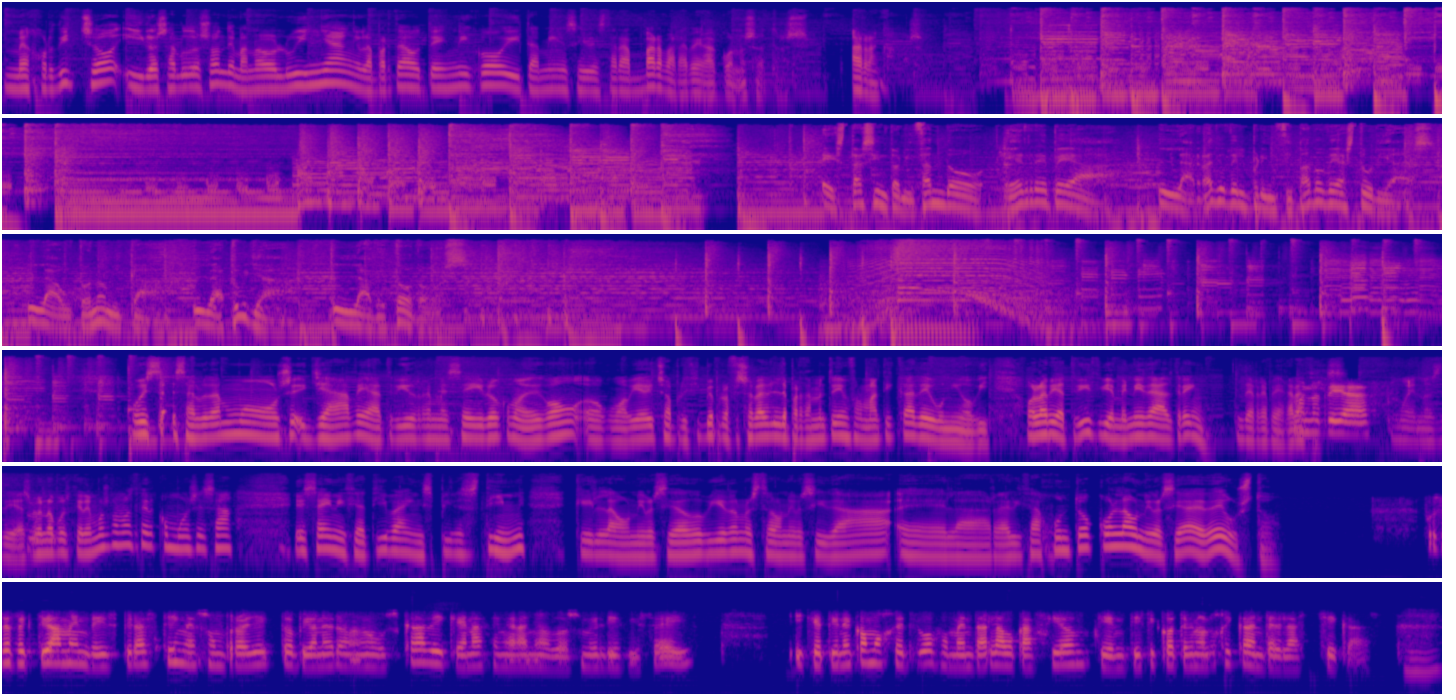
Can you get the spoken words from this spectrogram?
mejor dicho, y los saludos son de Manolo Luiña en el apartado técnico y también enseguida estará Bárbara Vega con nosotros. Arrancamos. Está sintonizando RPA, la radio del Principado de Asturias, la autonómica, la tuya, la de todos. Pues saludamos ya a Beatriz Remeseiro, como digo, como había dicho al principio, profesora del Departamento de Informática de Uniovi. Hola Beatriz, bienvenida al tren de RP. Buenos días. Buenos días. Bueno, pues queremos conocer cómo es esa, esa iniciativa Inspire STEAM que la Universidad de Oviedo, nuestra universidad, eh, la realiza junto con la Universidad de Deusto. Pues efectivamente, Inspira STEAM es un proyecto pionero en Euskadi que nace en el año 2016 y que tiene como objetivo fomentar la vocación científico-tecnológica entre las chicas. Mm.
